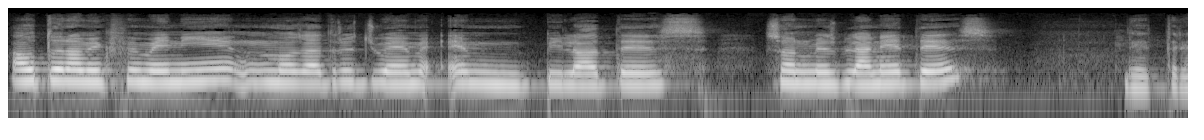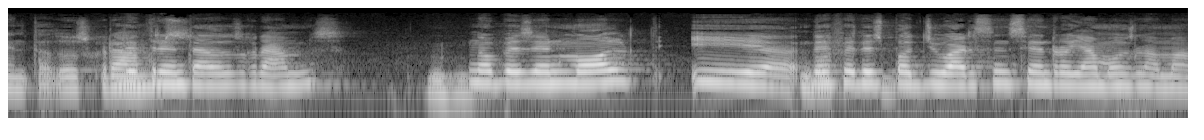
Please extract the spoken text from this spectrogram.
autonòmic femení, nosaltres juguem en pilotes, són més blanetes, De 32 grams. de 32 grams. No pesen molt i, eh, de fet, es pot jugar sense enrotllar-nos la mà.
